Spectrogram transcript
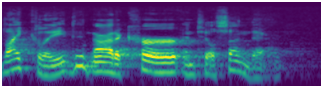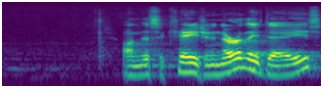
likely did not occur until sundown on this occasion. In the early days,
